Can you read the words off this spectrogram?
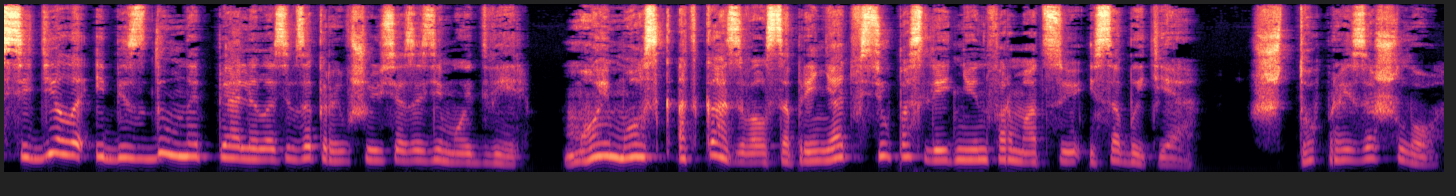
сидела и бездумно пялилась в закрывшуюся за зимой дверь. Мой мозг отказывался принять всю последнюю информацию и события. Что произошло?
